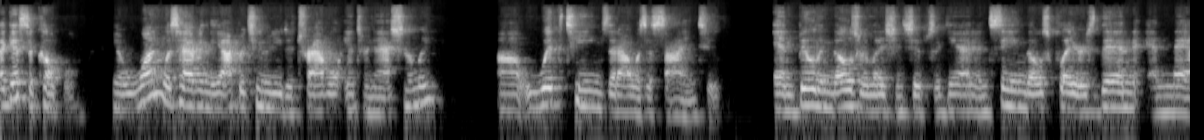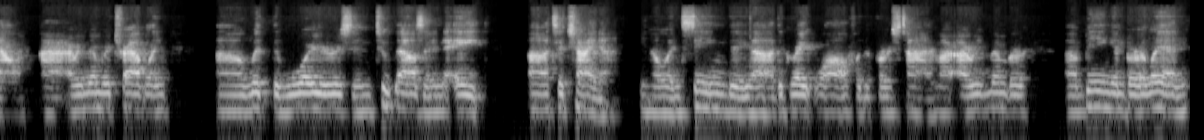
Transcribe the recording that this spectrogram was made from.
I guess, a couple. You know, one was having the opportunity to travel internationally uh, with teams that I was assigned to and building those relationships again and seeing those players then and now. I, I remember traveling uh, with the Warriors in 2008 uh, to China, you know, and seeing the uh, the Great Wall for the first time. I, I remember uh, being in Berlin,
